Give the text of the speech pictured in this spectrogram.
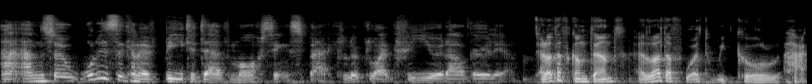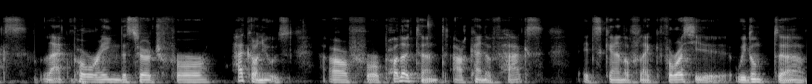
Uh, and so, what is the kind of B2 dev marketing spec look like for you at Algolia? A lot of content, a lot of what we call hacks, like powering the search for hacker news or for product hunt are kind of hacks. It's kind of like for us, we don't uh,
